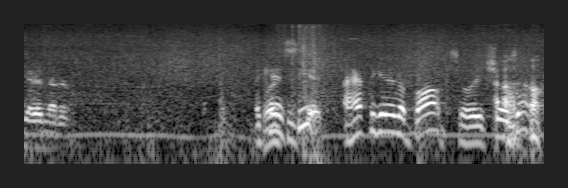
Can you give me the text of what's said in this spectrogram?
Get another. I can't see it. I have to get in a bob so it shows oh. up.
